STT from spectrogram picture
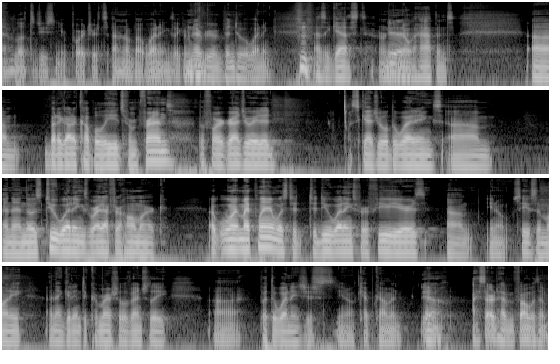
I would love to do senior portraits. I don't know about weddings. Like, I've Mhm. never even been to a wedding as a guest. I don't even know what happens. Um, but I got a couple leads from friends before I graduated, scheduled the weddings. Um, and then those two weddings right after Hallmark. Uh, my plan was to, to do weddings for a few years, um, you know, save some money, and then get into commercial eventually. Uh, but the weddings just, you know, kept coming. Yeah. And I started having fun with them.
